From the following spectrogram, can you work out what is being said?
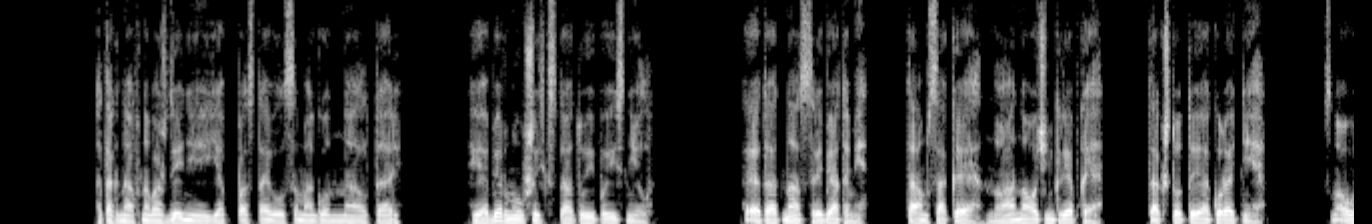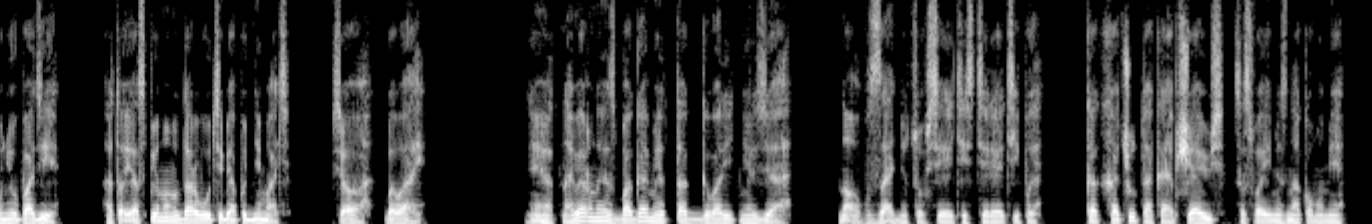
Отогнав наваждение, я поставил самогон на алтарь и, обернувшись к статуе, пояснил. «Это от нас с ребятами. Там саке, но оно очень крепкое, так что ты аккуратнее. Снова не упади, а то я спину надорву тебя поднимать. Все, бывай. Нет, наверное, с богами так говорить нельзя. Но в задницу все эти стереотипы. Как хочу, так и общаюсь со своими знакомыми.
